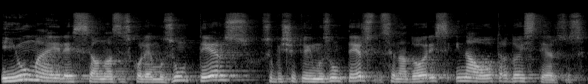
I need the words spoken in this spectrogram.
Em uma eleição nós escolhemos um terço, substituímos um terço dos senadores e na outra dois terços.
